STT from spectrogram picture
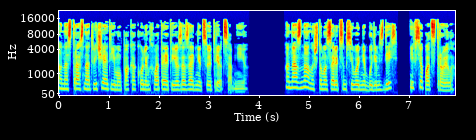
Она страстно отвечает ему, пока Колин хватает ее за задницу и трется об нее. Она знала, что мы с Алексом сегодня будем здесь, и все подстроила.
